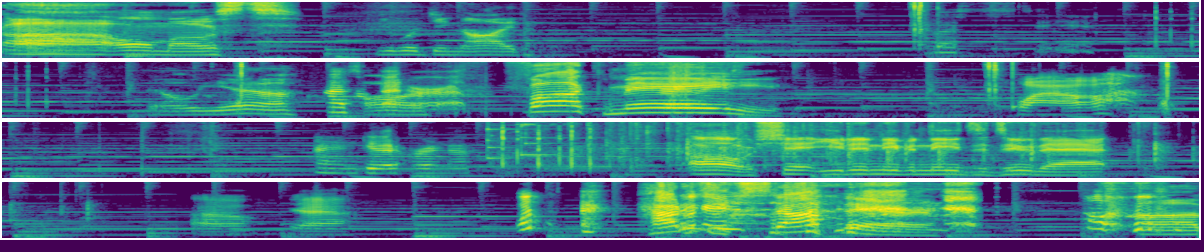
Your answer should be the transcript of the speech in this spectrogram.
Ah, almost. You were denied. Let's see. Hell yeah. That's Are. better. Fuck me. Wow. I do it hard enough. Oh shit, you didn't even need to do that. Oh, yeah. What? How did Okay. you stop there? Uh,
